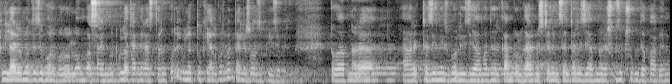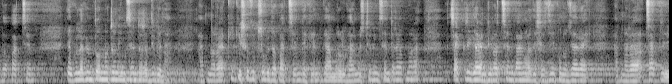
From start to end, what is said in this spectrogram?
ফিলারের মধ্যে যে বড় বড় লম্বা সাইনবোর্ডগুলো থাকে রাস্তার উপরে, এগুলো একটু খেয়াল করবেন তাহলে সহজে পেয়ে যাবেন। তো আপনারা আরেকটা জিনিস বলি যে, আমাদের কামরুল গার্মেন্টস ট্রেনিং সেন্টারে যে আপনারা সুযোগ সুবিধা পাবেন বা পাচ্ছেন এগুলো কিন্তু অন্য ট্রেনিং সেন্টারে দিবে না। আপনারা কি কি সুযোগ সুবিধা পাচ্ছেন? দেখেন কামরুল গার্মেন্টস ট্রেনিং সেন্টারে আপনারা চাকরি গ্যারান্টি পাচ্ছেন। বাংলাদেশের যে কোনো জায়গায় আপনারা চাকরি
